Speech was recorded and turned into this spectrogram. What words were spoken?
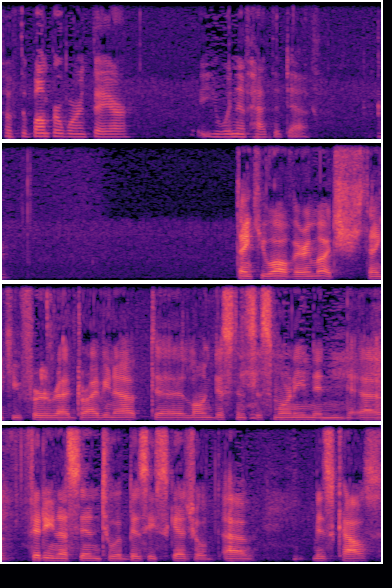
So if the bumper weren't there, you wouldn't have had the death. Thank you all very much. Thank you for uh, driving out uh, long distance this morning and uh, fitting us into a busy schedule. Uh, Ms. Cowles?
